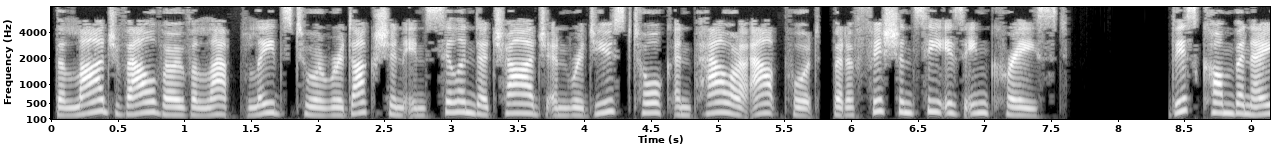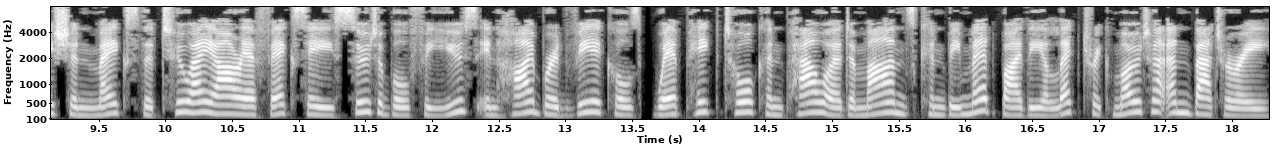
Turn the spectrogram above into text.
The large valve overlap leads to a reduction in cylinder charge and reduced torque and power output, but efficiency is increased. This combination makes the 2ARFXE suitable for use in hybrid vehicles, where peak torque and power demands can be met by the electric motor and battery.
